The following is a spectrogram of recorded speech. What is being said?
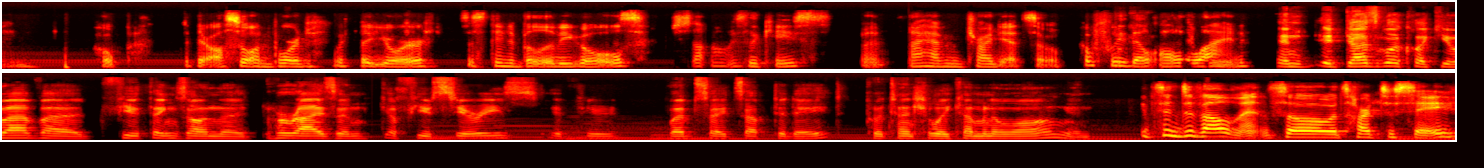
and hope that they're also on board with the, your sustainability goals, which is not always the case. But I haven't tried yet, so hopefully they'll all align. And it does look like you have a few things on the horizon, a few series. If your website's up to date, potentially coming along, and it's in development so it's hard to say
